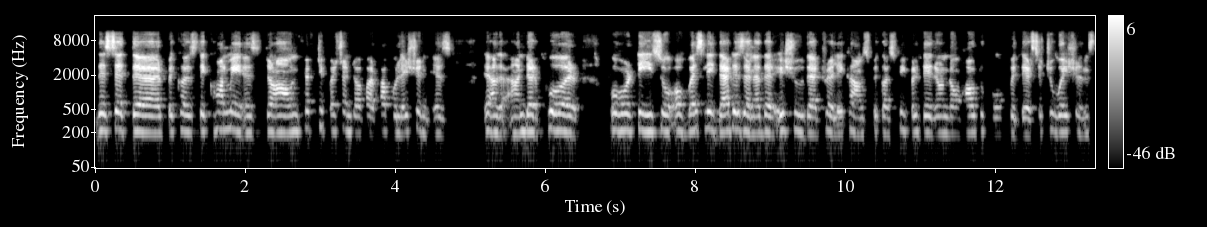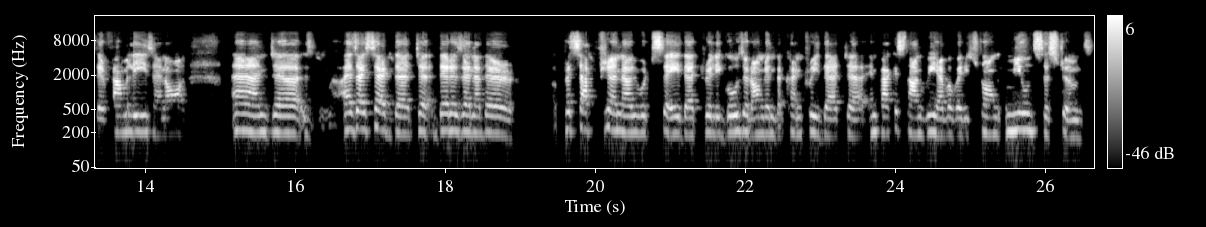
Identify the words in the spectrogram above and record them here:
They sit there because the economy is down. 50% of our population is uh, under poor poverty. So obviously that is another issue that really comes because people, they don't know how to cope with their situations, their families and all. And uh, as I said that uh, there is another perception, I would say, that really goes around in the country that uh, in Pakistan, we have a very strong immune systems.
